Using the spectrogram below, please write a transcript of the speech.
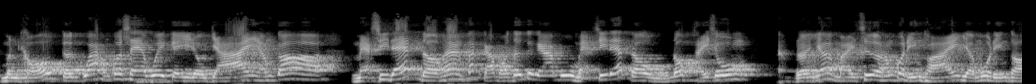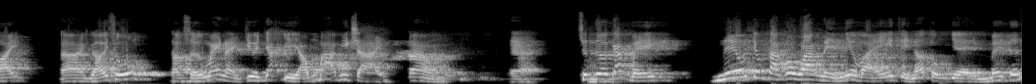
mình khổ cực quá không có xe quê kỳ đồ chạy không có mercedes đồ ha. Tất cả mọi thứ cứ ra mua mercedes đồ đốt thầy xuống. Rồi nhớ mày xưa không có điện thoại giờ mua điện thoại. À, gửi xuống. Thật sự máy này chưa chắc gì ổng ba biết xài phải không? À. xin thưa các vị, nếu chúng ta có quan niệm như vậy thì nó thuộc về mê tín.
